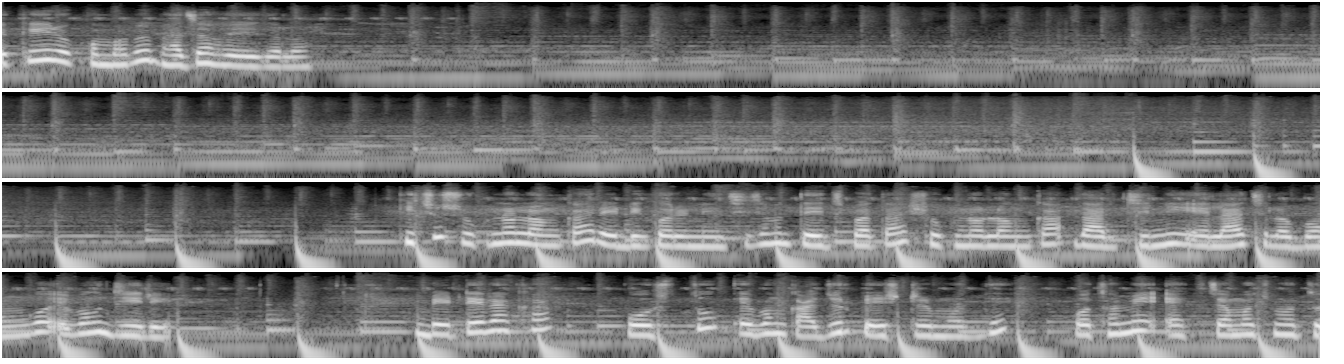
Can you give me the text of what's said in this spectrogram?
একই রকমভাবে ভাজা হয়ে গেল। কিছু শুকনো লঙ্কা রেডি করে নিয়েছি, যেমন তেজপাতা, শুকনো লঙ্কা, দারচিনি, এলাচ, লবঙ্গ এবং জিরে। বেটে রাখা পোস্ত এবং কাজুর পেস্টের মধ্যে প্রথমে এক চামচ মতো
